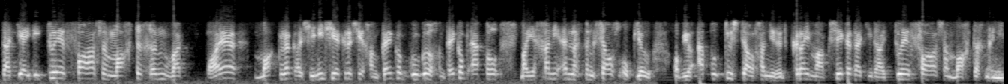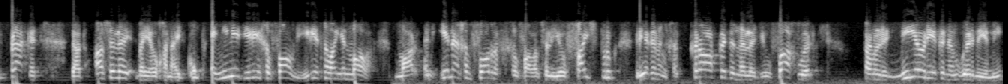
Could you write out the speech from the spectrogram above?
dat jy die twee fase magtiging wat baie maklik as jy nie seker is jy gaan kyk op Google, gaan kyk op Apple, maar jy gaan die inligting selfs op jou op jou Apple toestel gaan jy dit kry maak seker dat jy daai twee fase magtiging in die plek het dat as hulle by jou gaan uitkom en nie net hierdie geval nie, hierdie is nou eenmalig maar in enige vorige geval as hulle jou Facebook rekening gekraak het en hulle jou wagwoord kan hulle nie jou rekening oorneem nie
